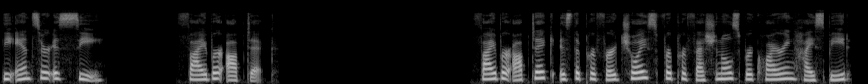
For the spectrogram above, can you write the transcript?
The answer is C. Fiber optic. Fiber optic is the preferred choice for professionals requiring high-speed,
